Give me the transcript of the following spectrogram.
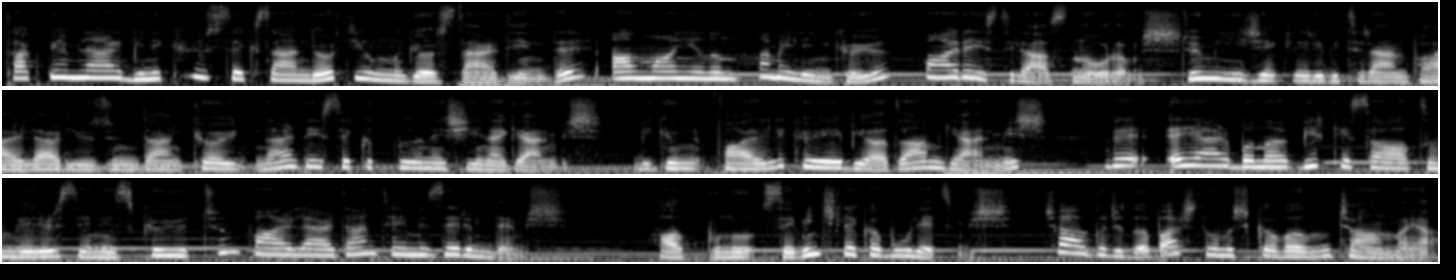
Takvimler 1284 yılını gösterdiğinde Almanya'nın Hamelin köyü fare istilasına uğramış. Tüm yiyecekleri bitiren fareler yüzünden köy neredeyse kıtlığın eşiğine gelmiş. Bir gün fareli köye bir adam gelmiş ve eğer bana bir kese altın verirseniz köyü tüm farelerden temizlerim demiş. Halk bunu sevinçle kabul etmiş. Çalgıcı da başlamış kavalını çalmaya.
